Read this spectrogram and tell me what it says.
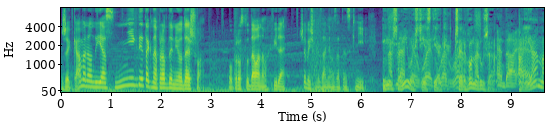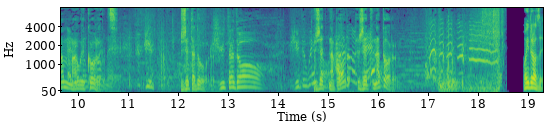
że Cameron Diaz nigdy tak naprawdę nie odeszła. Po prostu dała nam chwilę, żebyśmy za nią zatęsknili. Nasza miłość jest jak czerwona róża, a ja mam mały kolec. Je t'adore. Jet na por, jet na tor. Moi drodzy,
